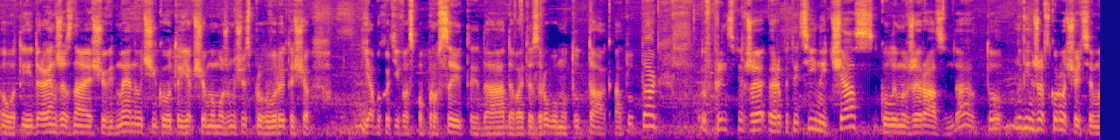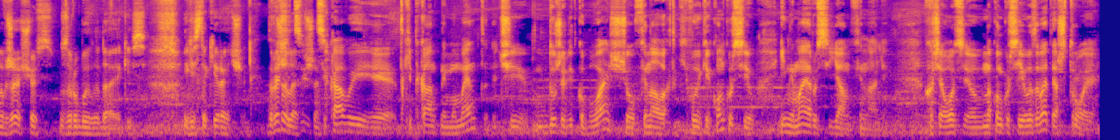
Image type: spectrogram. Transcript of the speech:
От, і диригент вже знає, що від мене очікувати, якщо ми можемо щось проговорити, що я би хотів вас попросити, да, давайте зробимо тут так, а тут так. В принципі, вже репетиційний час, коли ми вже разом, да, то ну, він вже скорочується, ми вже щось зробили, да, якісь, якісь такі речі. До речі, легше. цікавий е, такий пікантний момент. Чи дуже рідко буває, що в фіналах таких великих конкурсів і немає росіян в фіналі. Хоча ось е, на конкурсі Єлизавети аж троє.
